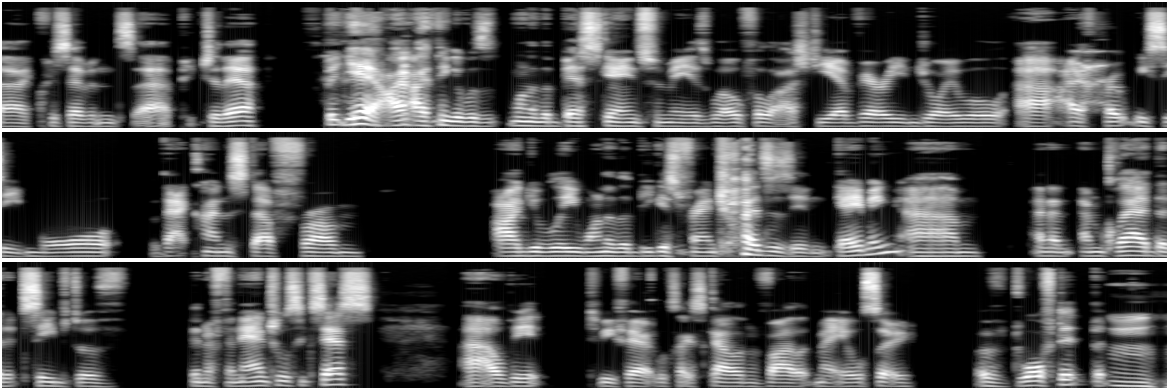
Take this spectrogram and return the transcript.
uh, Chris Evans' uh, picture there. But yeah, I, I think it was one of the best games for me as well for last year. Very enjoyable. Uh, I hope we see more of that kind of stuff from arguably one of the biggest franchises in gaming. Um, and I'm, I'm, glad that it seems to have been a financial success, uh, albeit to be fair, it looks like Scarlet and Violet may also have dwarfed it, but mm.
